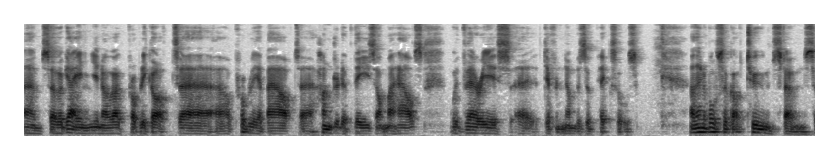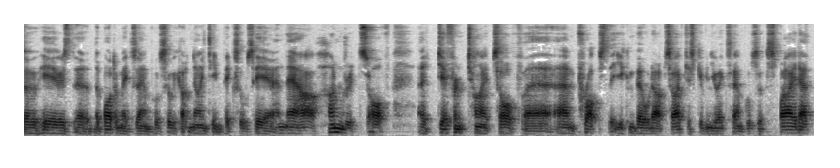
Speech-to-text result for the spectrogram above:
Um, so again, you know, I've probably got uh, probably about a hundred of these on my house with various uh, different numbers of pixels. And then I've also got tombstones. So here is the, the bottom example. So we've got 19 pixels here, and there are hundreds of uh, different types of uh, um, props that you can build up. So I've just given you examples of spider,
